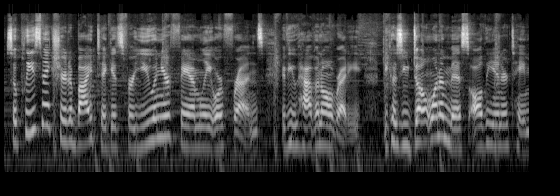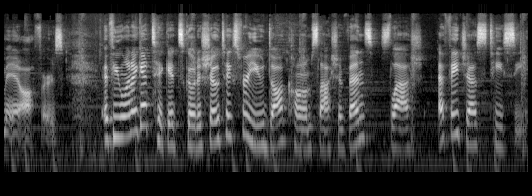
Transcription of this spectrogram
So please make sure to buy tickets for you and your family or friends if you haven't already, because you don't want to miss all the entertainment it offers. If you want to get tickets, go to showtixforyou.com slash events slash FHSTC.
